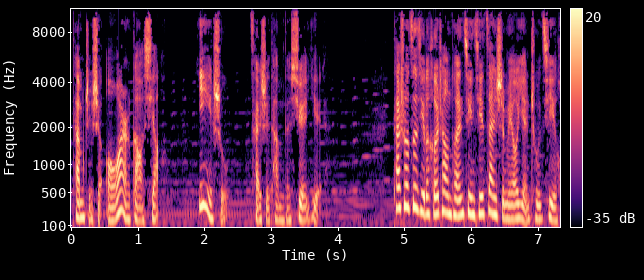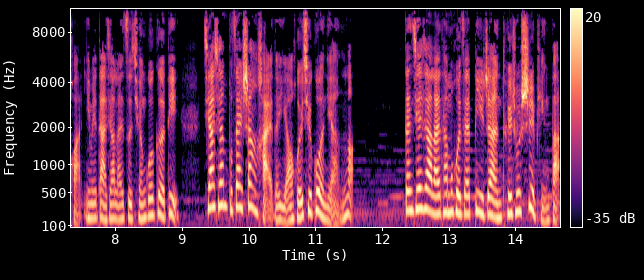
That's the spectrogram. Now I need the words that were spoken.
他们只是偶尔搞笑，艺术才是他们的血液。他说自己的合唱团近期暂时没有演出计划，因为大家来自全国各地，家乡不在上海的也要回去过年了。但接下来他们会在 B 站推出视频版。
